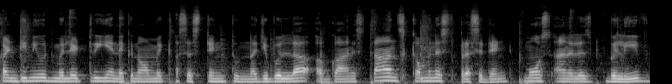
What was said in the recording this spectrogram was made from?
continued military and economic assistance to Najibullah, Afghanistan's communist president, most analysts believe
